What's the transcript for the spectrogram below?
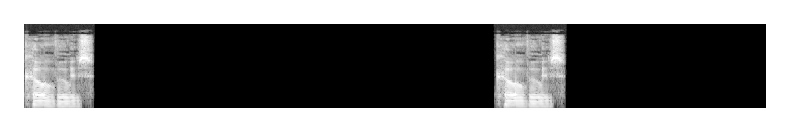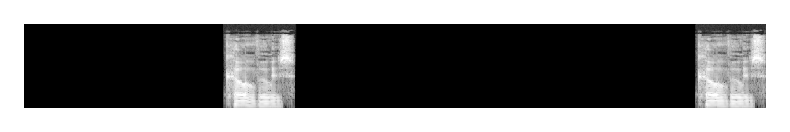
Kovus. Kovus. Kovus. Kovus.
